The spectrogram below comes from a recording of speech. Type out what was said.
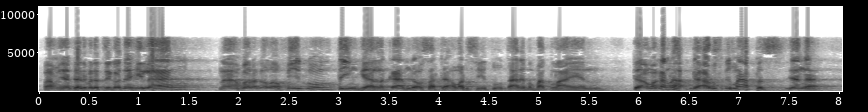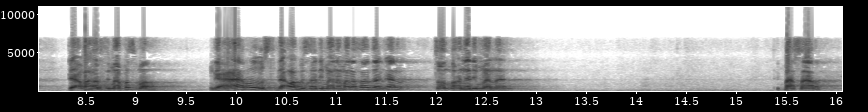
Paham ya? Daripada jenggotnya hilang, Nah, barakallahu fikum, tinggalkan enggak usah dakwah di situ, cari tempat lain. Dakwah kan enggak harus di Mabes, ya enggak? Dakwah harus di Mabes apa? Enggak harus. Dakwah bisa di mana-mana saja kan? Contohnya di mana? Di pasar.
